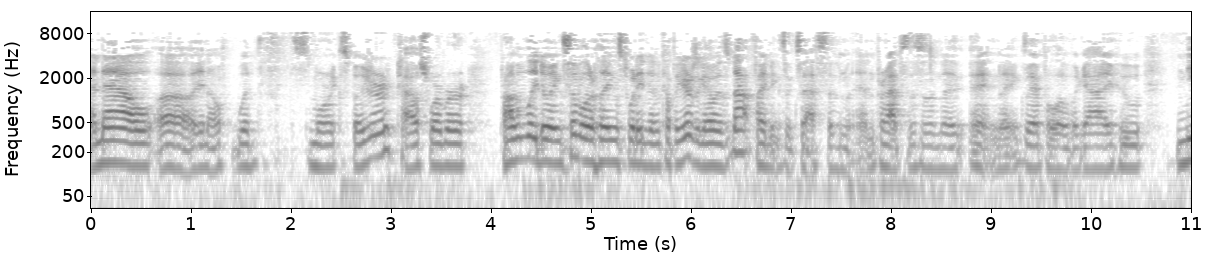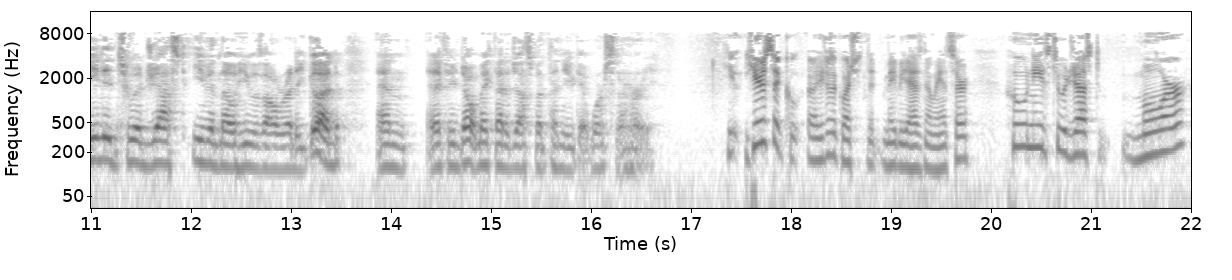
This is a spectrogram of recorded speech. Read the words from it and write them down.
and now uh, you know with more exposure, Kyle Schwarber probably doing similar things to what he did a couple years ago is not finding success, and, and perhaps this is an, an example of a guy who needed to adjust even though he was already good, and and if you don't make that adjustment, then you get worse in a hurry. Here's a uh, here's a question that maybe has no answer. Who needs to adjust more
